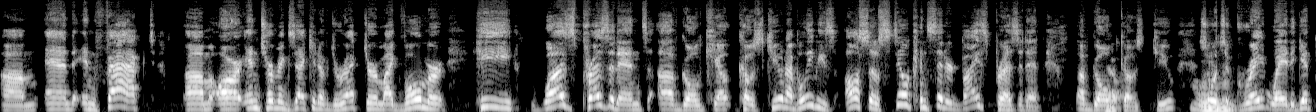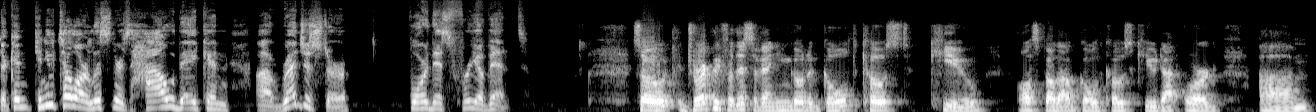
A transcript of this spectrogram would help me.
Um, um, and in fact, um, our interim executive director, Mike Volmert, he was president of Gold Coast Q, and I believe he's also still considered vice president of Gold yep. Coast Q. So mm-hmm. it's a great way to get there. Can, can you tell our listeners how they can uh, register for this free event? So directly for this event, you can go to Gold Coast Q, all spelled out, goldcoastq.org. Um,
